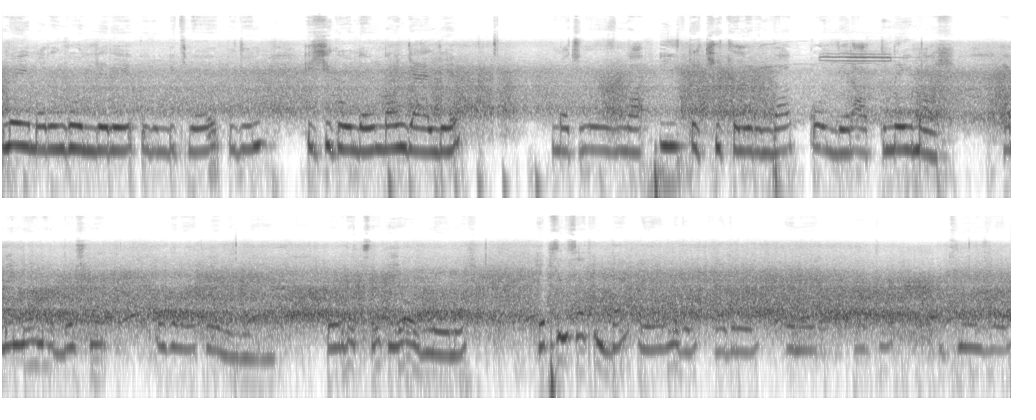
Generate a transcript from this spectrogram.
Neymar'ın golleri bugün bitmiyor. Bugün iki gol de ondan geldi. Maçın hızında ilk dakikalarında golleri attı Neymar. Hemen Neymar boşuna o kadar koymadı yani. Orada çok iyi oldu Neymar. Hepsini zaten ben ayarladım. Kadroyu. Yani artık bütün oyuncuları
